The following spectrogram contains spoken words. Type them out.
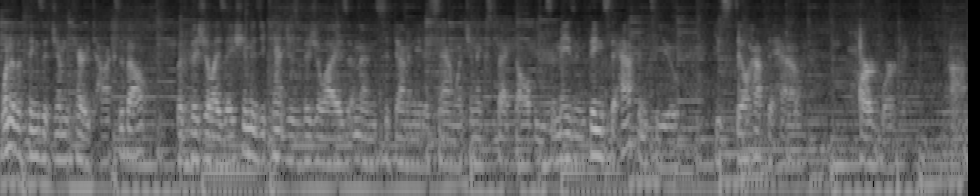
One of the things that Jim Carrey talks about with visualization is you can't just visualize and then sit down and eat a sandwich and expect all these amazing things to happen to you. You still have to have hard work. Um,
